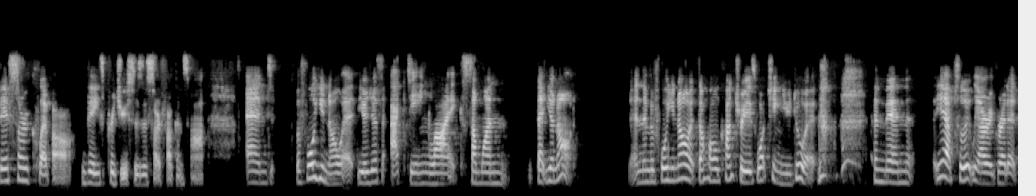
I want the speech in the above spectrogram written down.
they're so clever. These producers are so fucking smart. And before you know it, you're just acting like someone that you're not. And then before you know it, the whole country is watching you do it. and then, yeah, absolutely, I regret it.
